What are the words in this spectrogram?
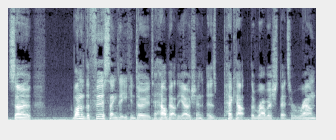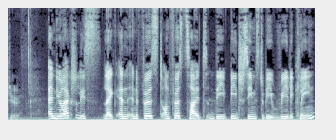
So, one of the first things that you can do to help out the ocean is pick up the rubbish that's around you. and you'll actually like and in the first on first sight the beach seems to be really clean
